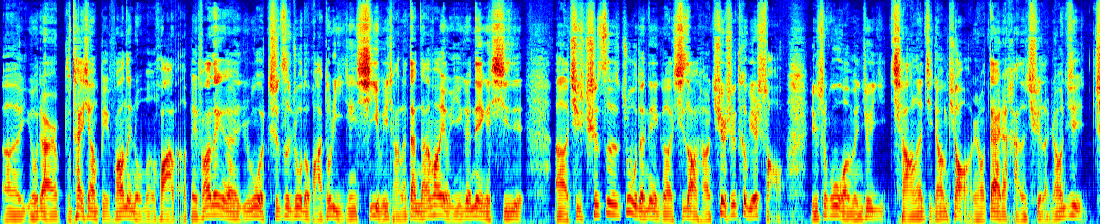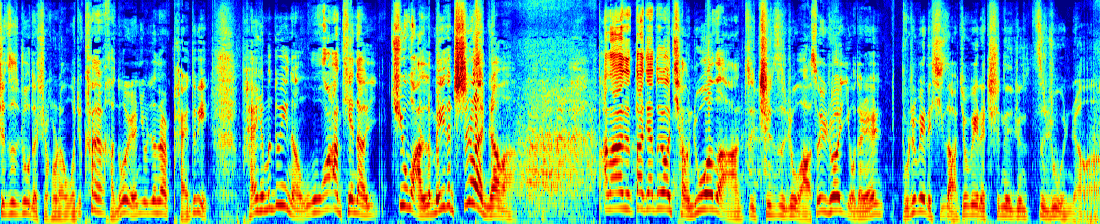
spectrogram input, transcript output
呃，有点不太像北方那种文化了。北方那个如果吃自助的话，都已经习以为常了。但南方有一个那个洗，呃，去吃自助的那个洗澡堂确实特别少。于是乎，我们就抢了几张票，然后带着孩子去了，然后去吃自助的时候呢，我就看很多人就在那排队，排什么队呢？哇，天哪，去晚了没得吃了，你知道吗？大家大家都要抢桌子啊，自吃自助啊。所以说，有的人不是为了洗澡，就为了吃那顿自助，你知道吗？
